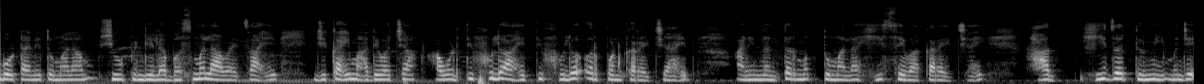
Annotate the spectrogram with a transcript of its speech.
बोटाने तुम्हाला शिवपिंडीला भस्म लावायचं आहे. जी काही महादेवाच्या आवडती फुलं आहेत ती फुलं अर्पण करायची आहेत आणि नंतर मग तुम्हाला ही सेवा करायची आहे. हा ही जर तुम्ही म्हणजे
